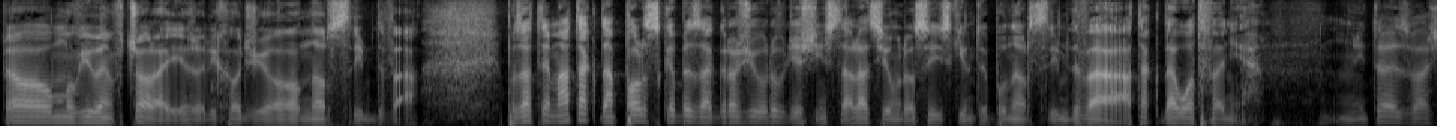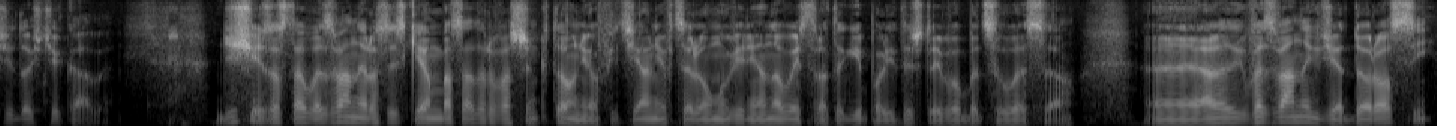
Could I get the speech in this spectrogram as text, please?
To mówiłem wczoraj, jeżeli chodzi o Nord Stream 2. Poza tym atak na Polskę by zagroził również instalacjom rosyjskim typu Nord Stream 2, atak na Łotwę nie. I to jest właśnie dość ciekawe. Dzisiaj został wezwany rosyjski ambasador w Waszyngtonie oficjalnie w celu omówienia nowej strategii politycznej wobec USA. E, ale wezwany gdzie? Do Rosji?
